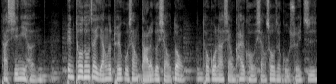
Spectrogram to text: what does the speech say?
他心一横，便偷偷在羊的腿骨上打了个小洞，透过那小开口享受着骨髓汁，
